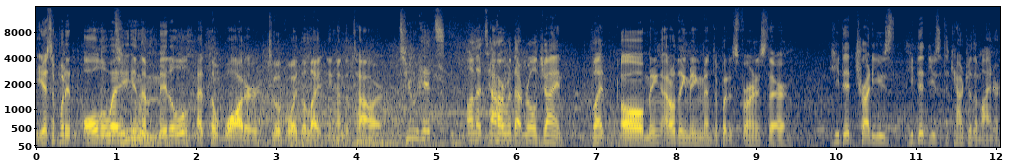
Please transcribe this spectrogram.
He has to put it all the way in the middle at the water to avoid the lightning on the tower. Two hits on the tower with that Royal Giant. But Oh, Ming, I don't think Ming meant to put his furnace there. he did try to use, he did use it to counter the miner.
